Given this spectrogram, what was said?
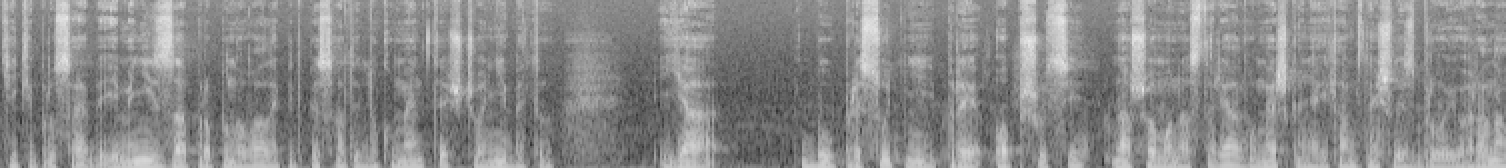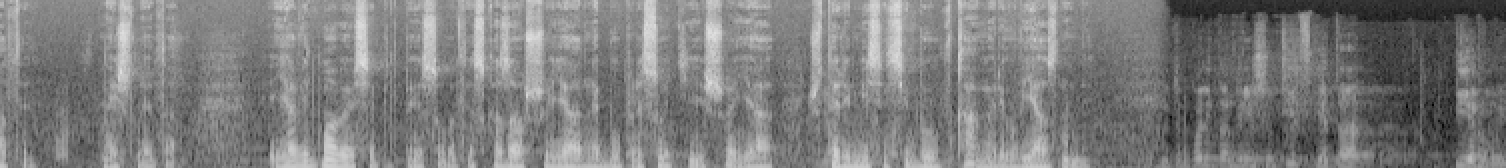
тільки про себе. І мені запропонували підписати документи, що нібито я був присутній при обшуці нашого монастиря, помешкання, і там знайшли зброю, гранати знайшли там. Я відмовився підписувати, сказав, що я не був присутній, що я чотири місяці був в камері ув'язнений. Митрополит Андрей Шептицкий – это первый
